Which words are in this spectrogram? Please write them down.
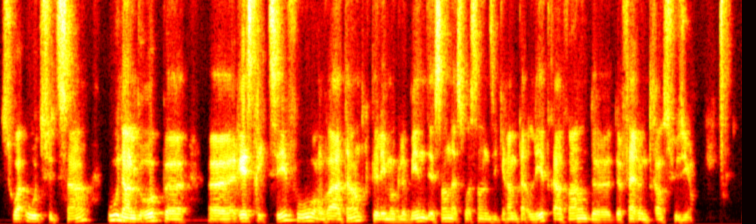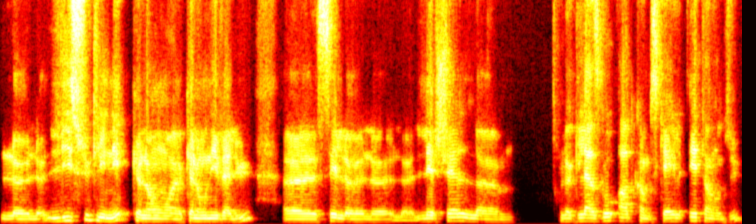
soit au-dessus de 100, ou dans le groupe euh, euh, restrictif, où on va attendre que l'hémoglobine descende à 70 grammes par litre avant de, faire une transfusion. L'issue clinique que l'on évalue, c'est l'échelle, le Glasgow Outcome Scale étendu.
